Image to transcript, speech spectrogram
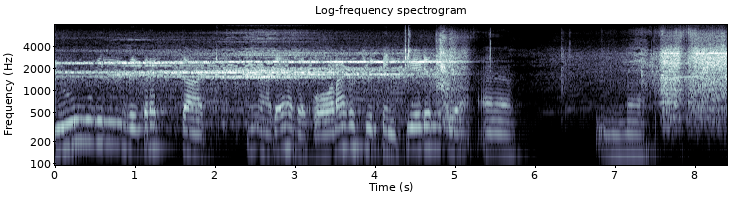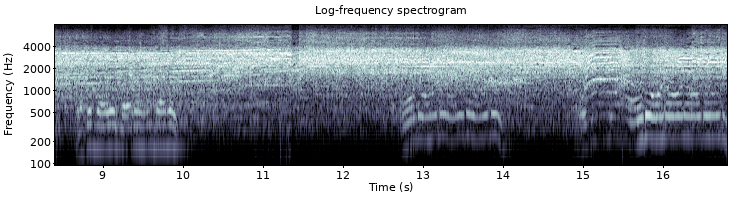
യു വിൽ റിഗ്രറ്റ് ദാറ്റ് അതെ അതെ. പോടാ കൊച്ചു ഇപ്പം എനിക്ക് പേടിയൊന്നുമില്ല. പിന്നെ. അതൊക്കെ വേറെ വേറെ ഓട് ഓട് ഓട് ഓട്. ഓട് ഓട് ഓട് ഓട് ഓട്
